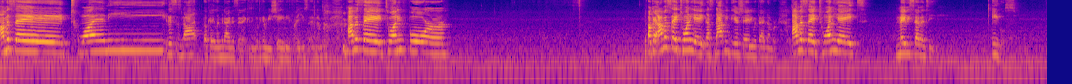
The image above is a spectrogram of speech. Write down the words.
I'm going to say 20... This is not... Okay, let me not even say that because it's going to be shady if I use that number. I'm going to say 24... Okay, I'm gonna say 28. That's not me being shady with that number. I'm gonna say 28, maybe 17. Eagles.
